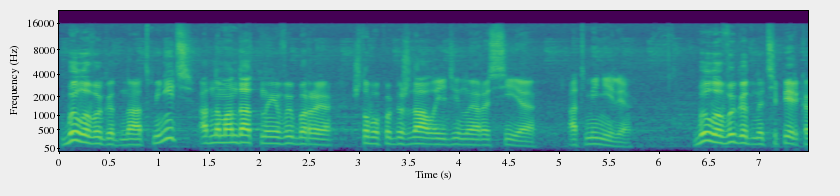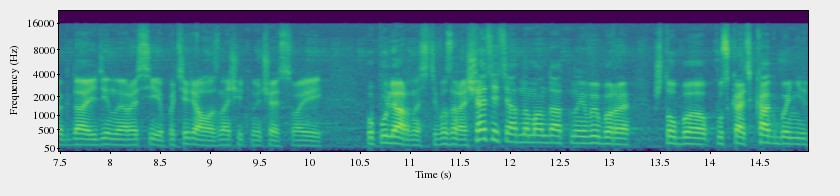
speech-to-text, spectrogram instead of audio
Было выгодно отменить одномандатные выборы, чтобы побеждала Единая Россия, отменили. Было выгодно теперь, когда Единая Россия потеряла значительную часть своей популярности, возвращать эти одномандатные выборы, чтобы пускать как бы не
